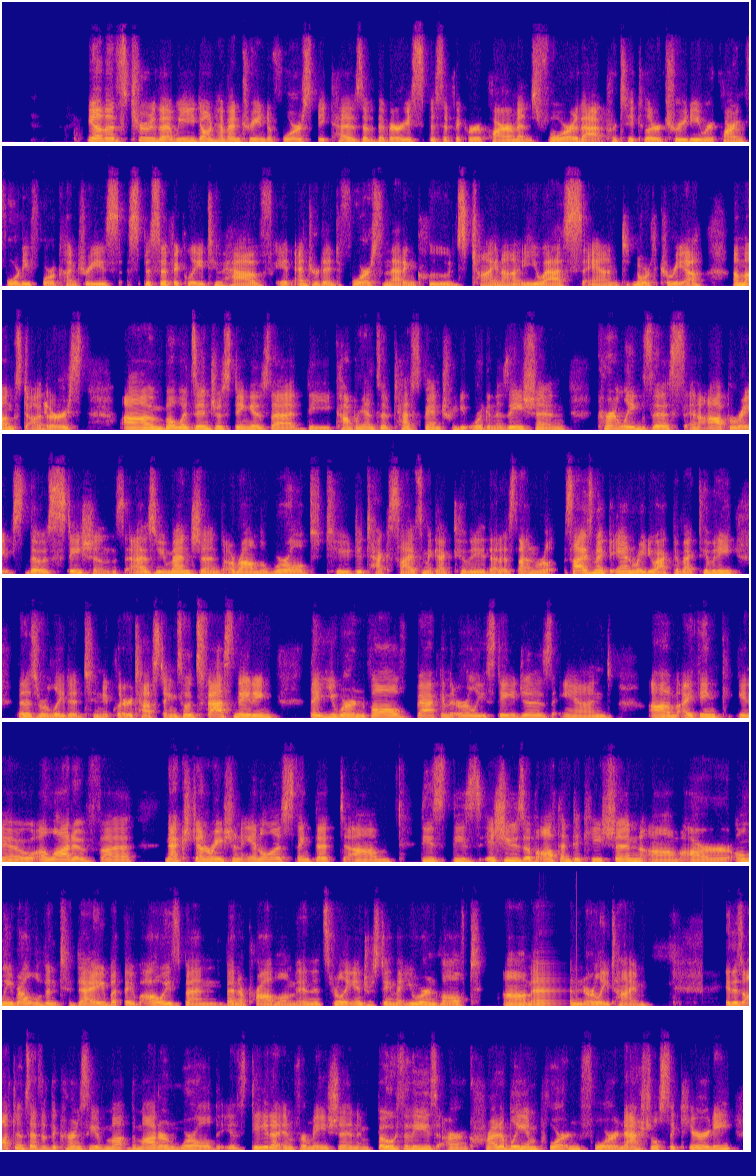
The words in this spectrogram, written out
Yeah, that's true that we don't have entry into force because of the very specific requirements for that particular treaty, requiring 44 countries specifically to have it entered into force. And that includes China, US, and North Korea, amongst others. Um, but what's interesting is that the Comprehensive Test Ban Treaty Organization currently exists and operates those stations, as you mentioned, around the world to detect seismic activity that is then re- seismic and radioactive activity that is related to nuclear testing. So it's fascinating that you were involved back in the early stages. And um, I think, you know, a lot of uh, next generation analysts think that um, these these issues of authentication um, are only relevant today, but they've always been been a problem. And it's really interesting that you were involved um, at an early time. It is often said that the currency of mo- the modern world is data information, and both of these are incredibly important for national security.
